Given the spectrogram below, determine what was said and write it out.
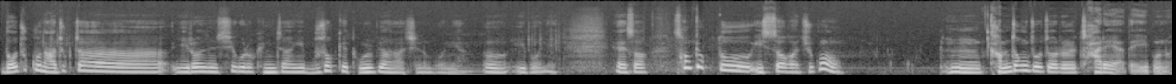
너 죽고 나 죽자 이런 식으로 굉장히 무섭게 돌변하시는 분이야. 어, 이분이. 그래서 성격도 있어가지고 음, 감정 조절을 잘해야 돼 이분은.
